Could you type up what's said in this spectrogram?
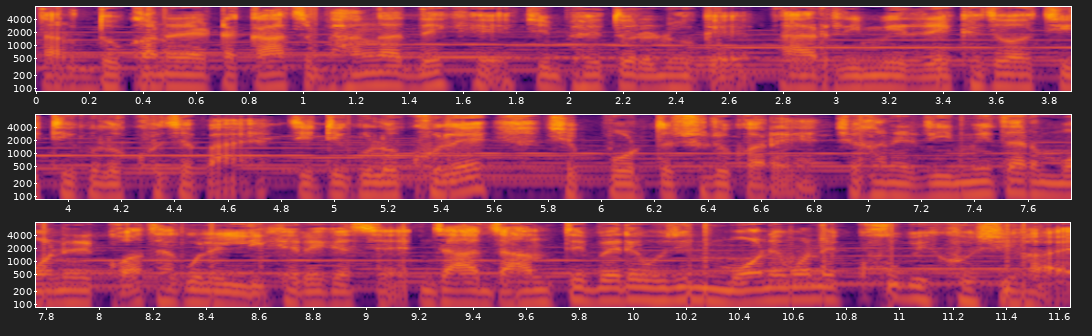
তার দোকানের একটা কাঁচ ভাঙা দেখে সে ভেতরে ঢুকে আর রিমির রেখে যাওয়া চিঠিগুলো খুঁজে পায়। চিঠিগুলো খুলে সে পড়তে শুরু করে। সেখানে রিমি তার মনের কথাগুলি লিখে রেখেছে। যা জানতে পেরে উজিন মনে মনে খুবই খুশি হয়।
